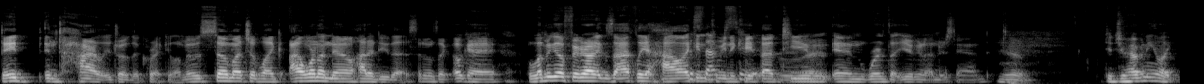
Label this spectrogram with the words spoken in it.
They entirely drove the curriculum. It was so much of like, I want to know how to do this, and it was like, okay, let me go figure out exactly how I The can communicate to- that to you in words that you're gonna understand. Yeah. Did you have any like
